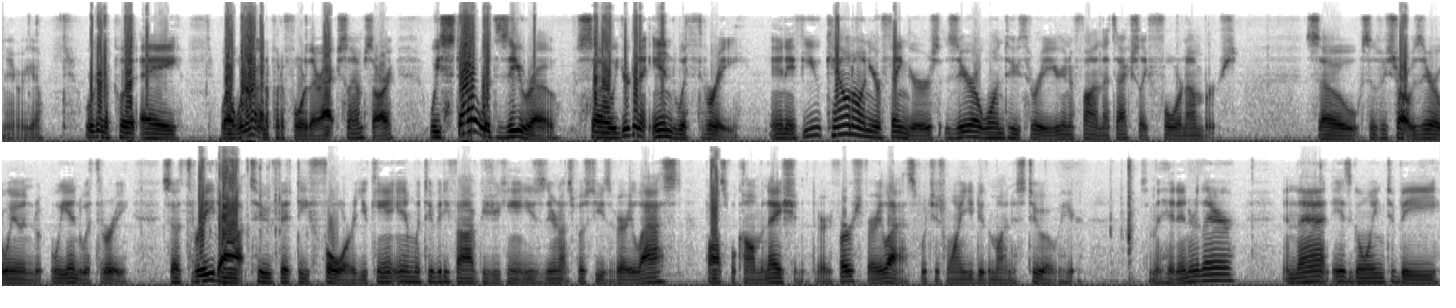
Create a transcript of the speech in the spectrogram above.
There we go. We're going to put a, well, we're not going to put a 4 there, actually, I'm sorry. We start with 0, so you're going to end with 3. And if you count on your fingers, 0, 1, 2, 3, you're going to find that's actually four numbers. So since we start with 0, we end, we end with 3. So 3.254. You can't end with 255 because you can't use, you're not supposed to use the very last possible combination. The very first, very last, which is why you do the minus 2 over here. So I'm going to hit enter there, and that is going to be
